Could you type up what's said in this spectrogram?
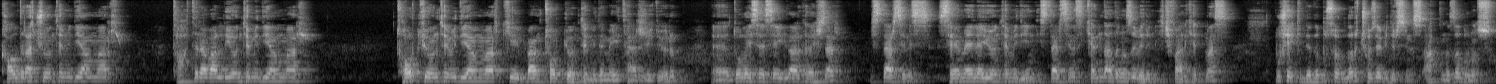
kaldıraç yöntemi diyen var. Tahterevalli yöntemi diyen var. Tork yöntemi diyen var ki ben tork yöntemi demeyi tercih ediyorum. Dolayısıyla sevgili arkadaşlar İsterseniz SML yöntemi deyin, isterseniz kendi adınızı verin hiç fark etmez. Bu şekilde de bu soruları çözebilirsiniz. Aklınıza bulunsun.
